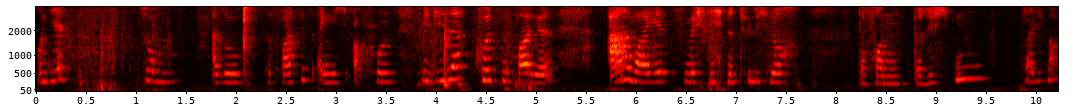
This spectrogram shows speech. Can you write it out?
Und jetzt zum. Also, das war es jetzt eigentlich auch schon mit dieser kurzen Folge. Aber jetzt möchte ich natürlich noch davon berichten, sag ich mal,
